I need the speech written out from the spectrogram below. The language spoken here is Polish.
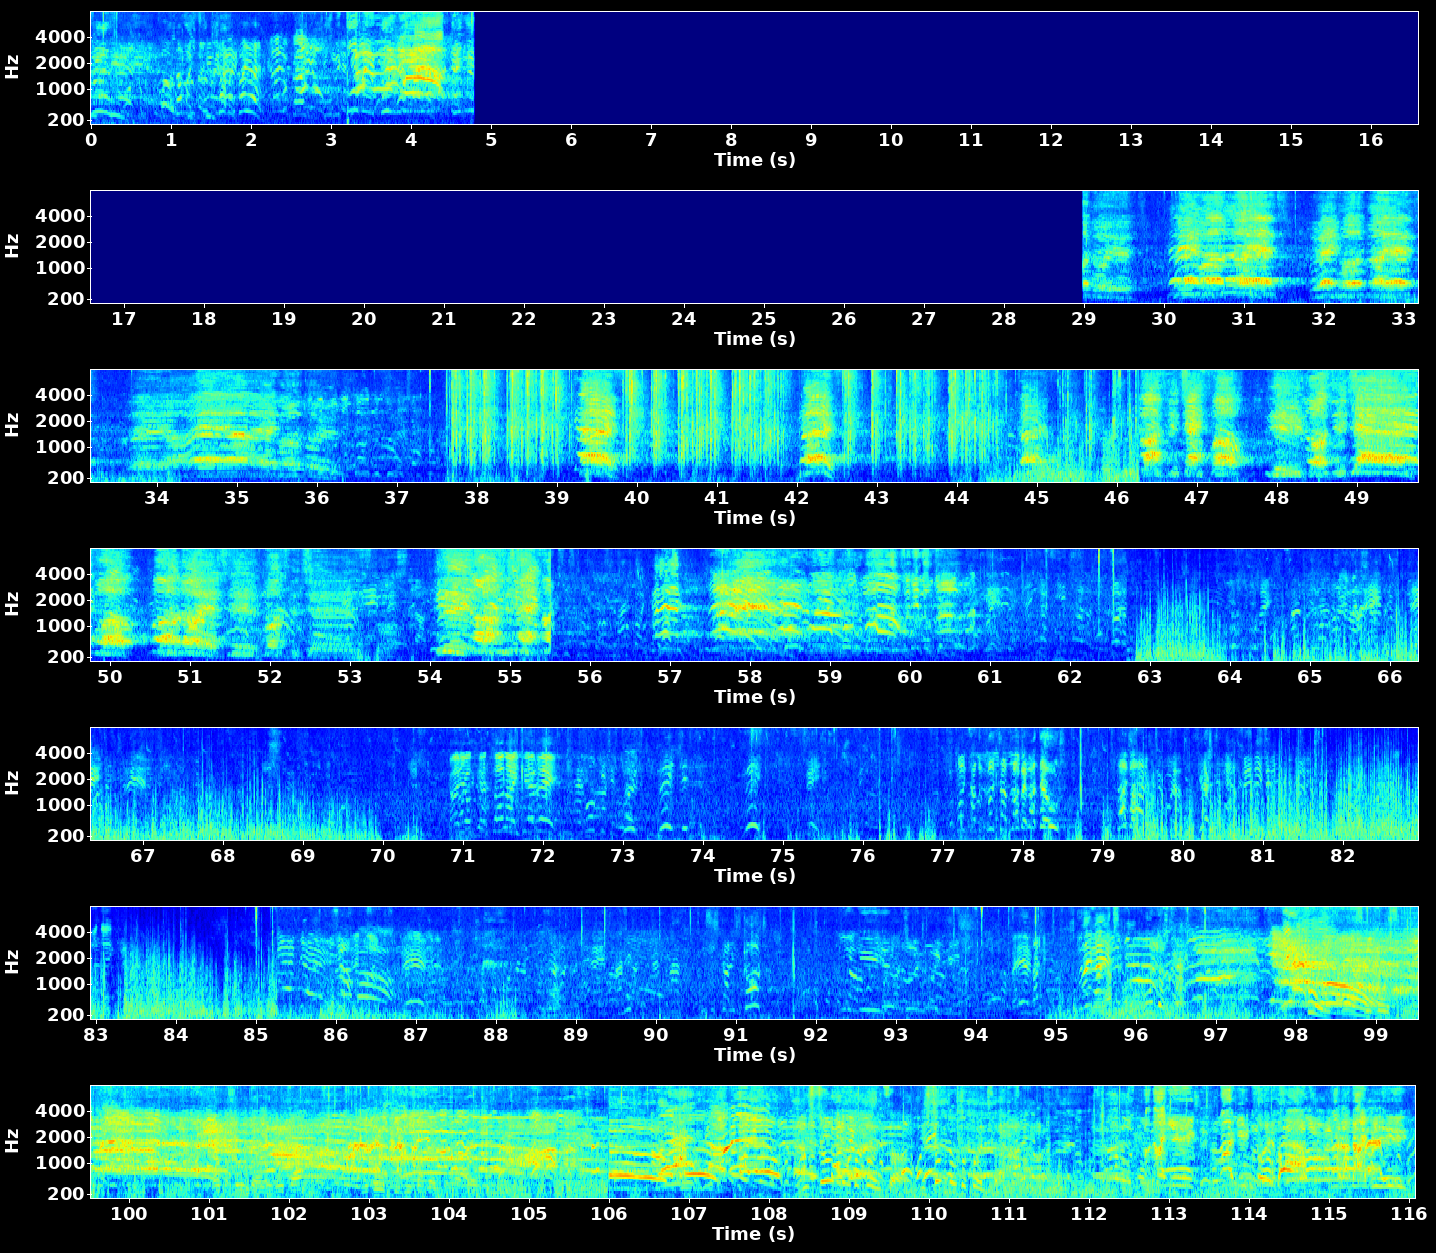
嗯，咱们全身为归元，加油，多。Do końca, do końca, dawaj Mateusz! Dawaj! Jeszcze! Kurwa, jest Mikulski. To koszulka, Mikulka. Mikulski, Nie ściągnął do końca. Nie ściągnął do końca. Na nich! Na nich, kurwa! Na nich!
